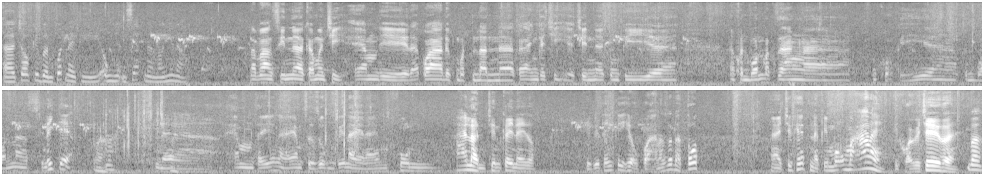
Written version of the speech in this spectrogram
à, cho cái vườn quất này thì ông nhận xét là nó như nào? Dạ vâng, xin à, cảm ơn chị. Em thì đã qua được một lần à, các anh các chị ở trên à, công ty à, phân bón Bắc Giang à, của cái à, phân bón à, Sinic đấy ạ. Vâng. Thì là em thấy là em sử dụng cái này là em phun hai lần trên cây này rồi. Thì cái thấy cái hiệu quả nó rất là tốt. Này, trước hết là cái mẫu mã này thì khỏi phải chê rồi. Vâng,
